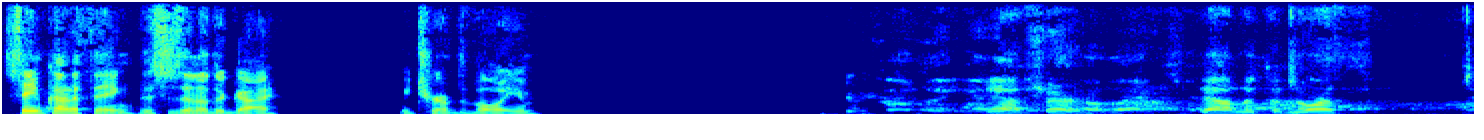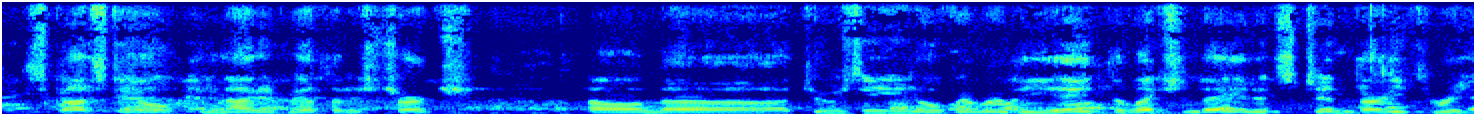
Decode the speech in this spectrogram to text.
Same kind of thing. This is another guy. Let me turn up the volume. Yeah, sure. Yeah, I'm at the North Scottsdale United Methodist Church on uh, Tuesday, November the 8th, election day, and it's 1033.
